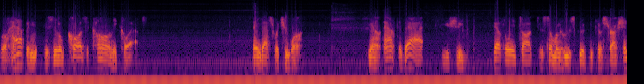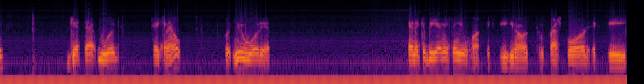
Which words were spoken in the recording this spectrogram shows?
will happen is it'll cause a colony collapse. And that's what you want. Now, after that, you should definitely talk to someone who's good in construction. Get that wood taken out, put new wood in. And it could be anything you want. It could be, you know, compressed board. It could be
